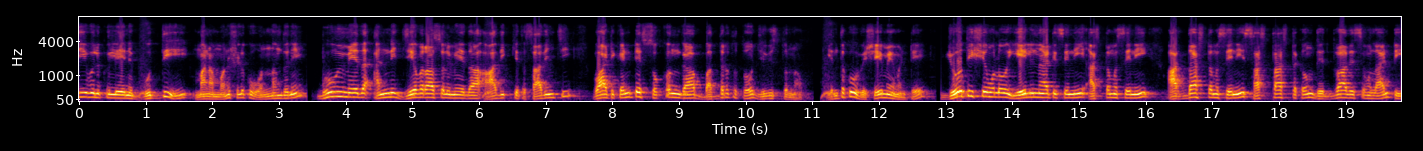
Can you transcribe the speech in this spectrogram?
జీవులకు లేని బుద్ధి మన మనుషులకు ఉన్నందునే భూమి మీద అన్ని జీవరాశుల మీద ఆధిక్యత సాధించి వాటికంటే సుఖంగా భద్రతతో జీవిస్తున్నాం. ఇంతకు విషయమేమంటే జ్యోతిష్యములో ఏలినాటి శని అష్టమ శని అర్ధాష్టమ శని షష్టాష్టకం ద్విద్వాదశం లాంటి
